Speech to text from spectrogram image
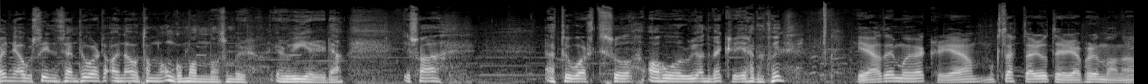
Heine Augustinsen, du var en av de unge mannene som er, er vi her i det. Jeg sa at du var så avhåret i en vekker, er det tvinn? Ja, det er mye vekker, ja. Må slippe der ute her, jeg prøver manna.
